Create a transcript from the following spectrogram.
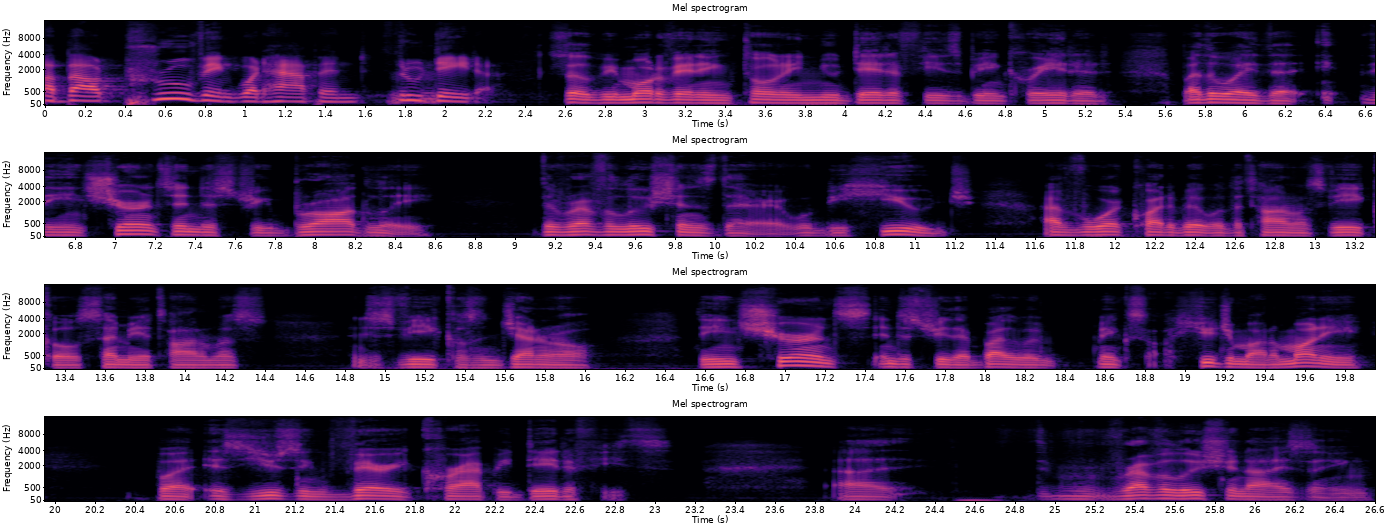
about proving what happened through mm-hmm. data. So it'll be motivating totally new data feeds being created. By the way, the the insurance industry broadly, the revolutions there would be huge. I've worked quite a bit with autonomous vehicles, semi-autonomous, and just vehicles in general. The insurance industry there, by the way, makes a huge amount of money, but is using very crappy data feeds. Uh, revolutionizing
